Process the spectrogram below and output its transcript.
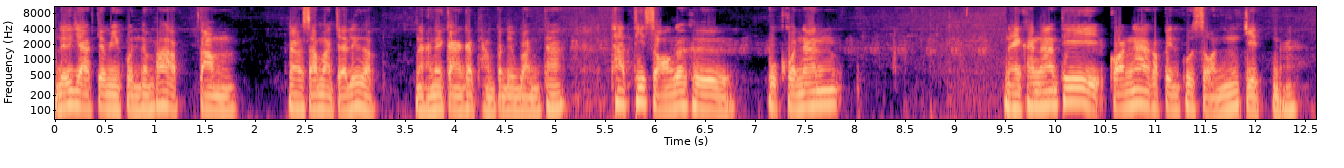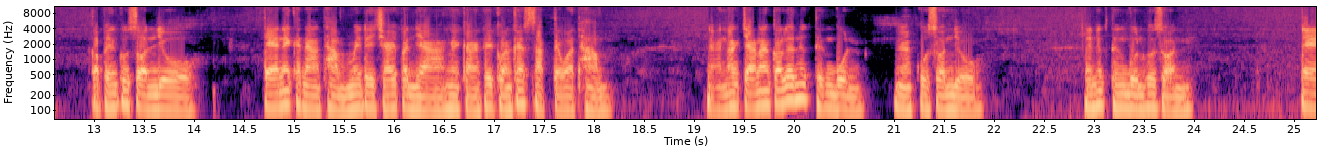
หรืออยากจะมีคุณภาพต่ำเราสามารถจะเลือกนะในการกระทำปัจจุบันถ้าทัดที่สองก็คือบุคคลนั้น ในคณะที่ก่อนหน้าก็เป็นกุศลจิตนะก็เป็นกุศลอยู่ แต่ในขณะทำไม่ได้ใช้ปัญญาในการคิดควรแค่สักแต่ว่าทำ นะหลังจากนั้นก็เริ่มนึกถึงบุญนะกุศลอยู่แล้วนึกถึงบุญกุศล แต่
